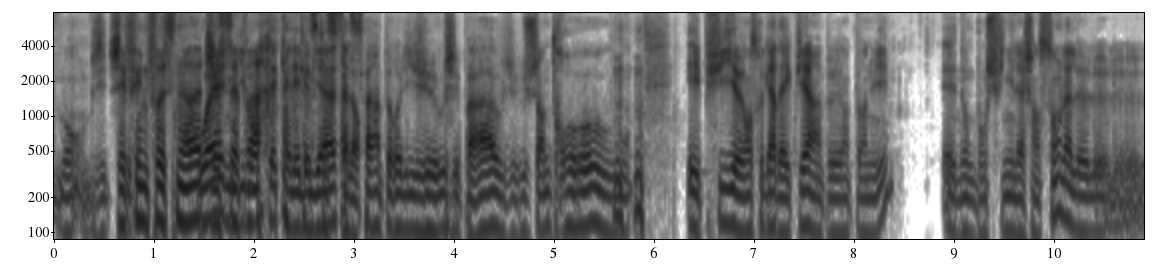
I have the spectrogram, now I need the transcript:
bon, J'ai fait une fausse note, Ouais, je sais dis, bon, pas. peut-être Qu'est-ce qui qu'Alléluia, ça leur paraît un peu religieux, ou je sais pas, ou je, je chante trop. Ou... et puis on se regarde avec Pierre un peu, un peu ennuyé. Et donc bon, je finis la chanson. Là, le, le, le,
